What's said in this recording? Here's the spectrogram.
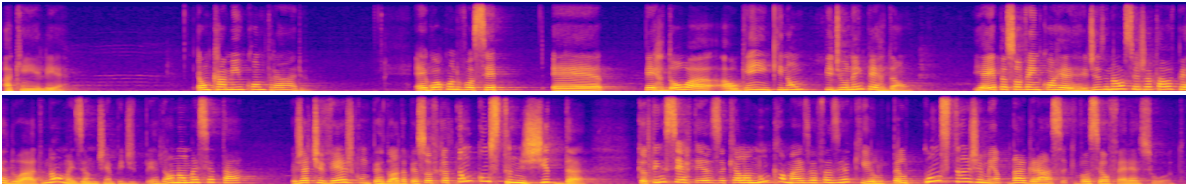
a quem ele é. É um caminho contrário. É igual quando você é, perdoa alguém que não pediu nem perdão. E aí a pessoa vem correr e diz: Não, você já estava perdoado. Não, mas eu não tinha pedido perdão. Não, mas você está. Eu já te vejo como perdoado. A pessoa fica tão constrangida que eu tenho certeza que ela nunca mais vai fazer aquilo, pelo constrangimento da graça que você oferece ao outro.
